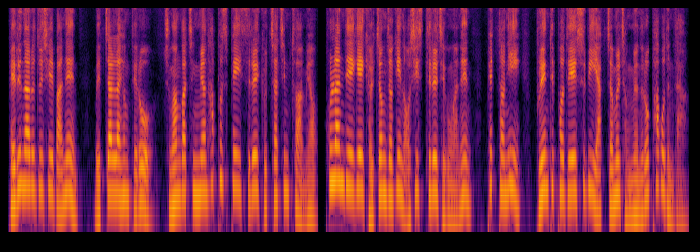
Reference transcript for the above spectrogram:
베르나르드 실바는 메잘라 형태로 중앙과 측면 하프 스페이스를 교차 침투하며 홀란드에게 결정적인 어시스트를 제공하는 패턴이 브렌트퍼드의 수비 약점을 정면으로 파고든다.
